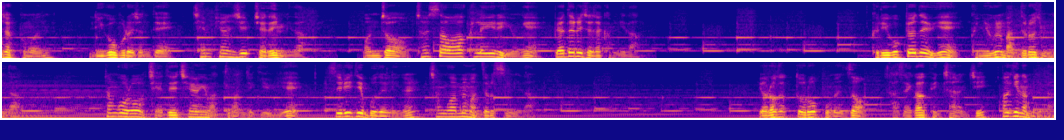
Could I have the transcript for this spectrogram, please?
작품은 리그 오브 레전드의 챔피언십 제드입니다. 먼저 철사와 clay를 이용해 뼈대를 제작합니다. 그리고 뼈대 위에 근육을 만들어줍니다. 참고로 제드 체형에 맞게 만들기 위해 3D 모델링을 참고하며 만들었습니다. 여러 각도로 보면서 자세가 괜찮은지 확인합니다.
